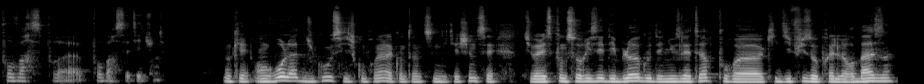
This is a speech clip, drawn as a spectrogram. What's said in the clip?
pour, voir, pour, pour voir cette étude. Ok. En gros là, du coup, si je comprends bien, la content syndication, c'est tu vas aller sponsoriser des blogs ou des newsletters pour euh, qui diffusent auprès de leur base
